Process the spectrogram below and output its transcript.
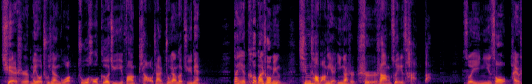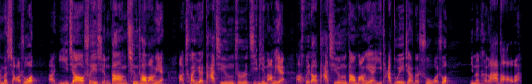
确实没有出现过诸侯割据一方挑战中央的局面。但也客观说明，清朝王爷应该是史上最惨的。所以你一搜，还有什么小说啊？一觉睡醒当清朝王爷啊，穿越大清之极品王爷啊，回到大清当王爷，一大堆这样的书。我说你们可拉倒吧！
